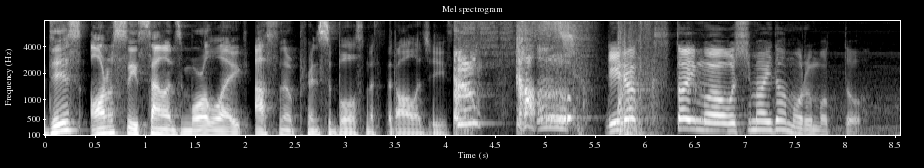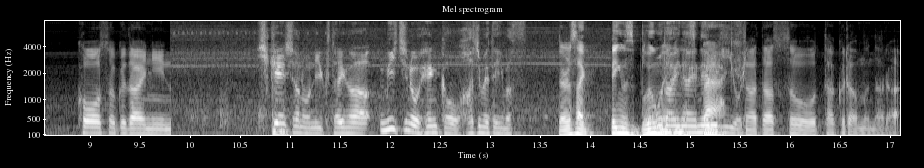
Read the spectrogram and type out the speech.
This honestly sounds more like Asano Principles methodologies. リラックスタイムはおしまいだモルモット高速台に被験者の肉体が未知の変化を始めています There's like things blooming in his back. が脱走を企むなら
